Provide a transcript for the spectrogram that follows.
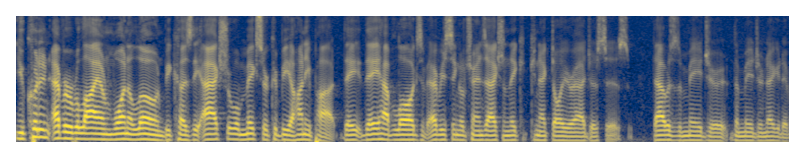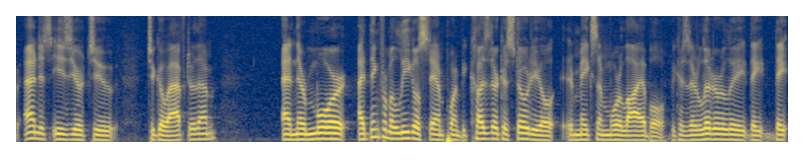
you couldn't ever rely on one alone because the actual mixer could be a honeypot. They they have logs of every single transaction. They could connect all your addresses. That was the major the major negative. and it's easier to to go after them. And they're more, I think, from a legal standpoint, because they're custodial, it makes them more liable because they're literally they they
